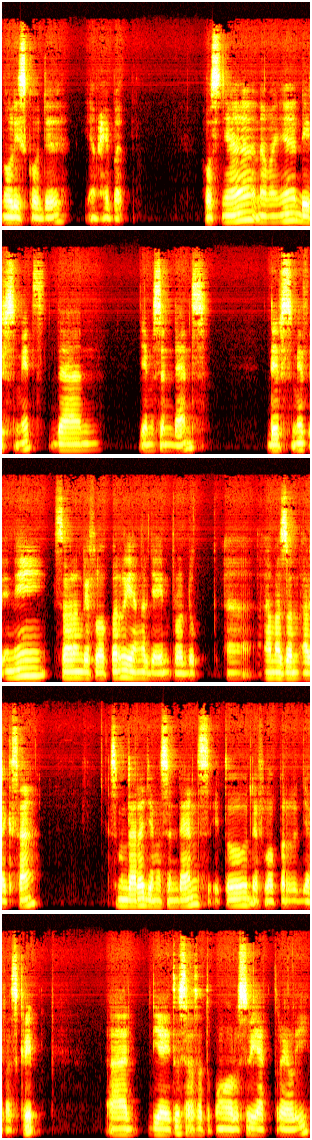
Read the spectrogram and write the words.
nulis kode yang hebat. Hostnya namanya Dave Smith dan Jameson Dance Dave Smith ini seorang developer yang ngerjain produk uh, Amazon Alexa. Sementara Jameson Dance itu developer JavaScript. Uh, dia itu salah satu pengurus React Rally.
